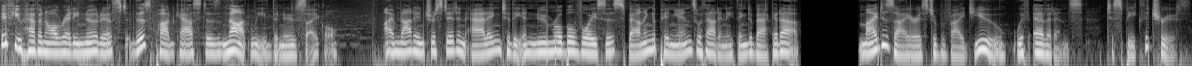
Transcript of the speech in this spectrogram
If you haven't already noticed, this podcast does not lead the news cycle. I'm not interested in adding to the innumerable voices spouting opinions without anything to back it up. My desire is to provide you with evidence to speak the truth,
